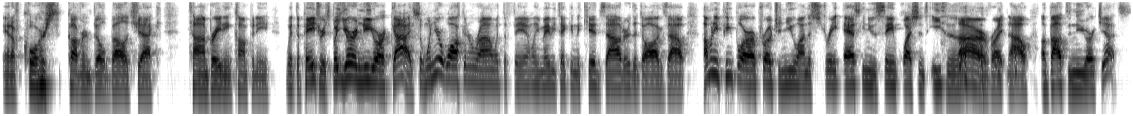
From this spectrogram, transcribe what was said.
and of course covering Bill Belichick, Tom Brady and company with the Patriots, but you're a New York guy. So when you're walking around with the family, maybe taking the kids out or the dogs out, how many people are approaching you on the street asking you the same questions Ethan and I are right now about the New York Jets?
